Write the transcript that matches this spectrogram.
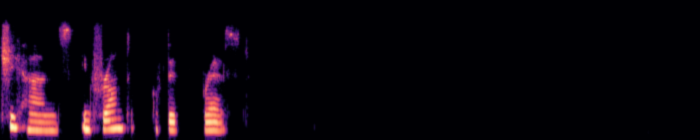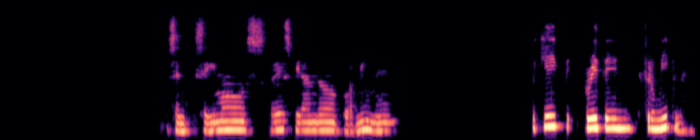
chi hands in front of the breast. Se- seguimos respirando por Mingmen We keep breathing through Migmen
